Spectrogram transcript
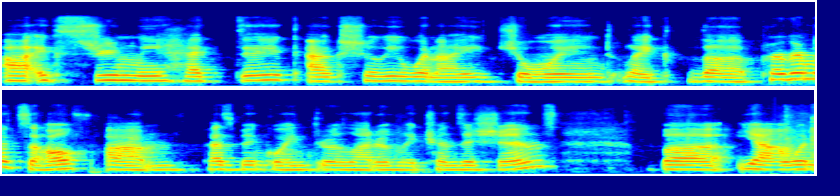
Uh, extremely hectic actually when i joined like the program itself um, has been going through a lot of like transitions. But yeah when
